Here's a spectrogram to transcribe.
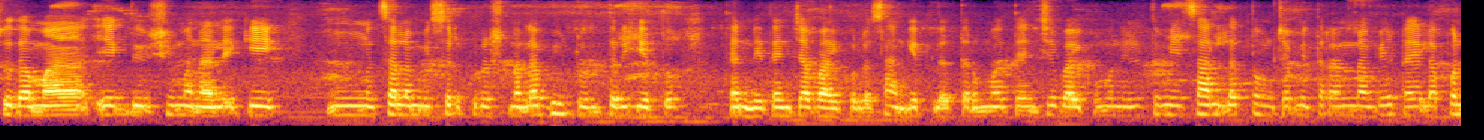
सुदामा एक दिवशी म्हणाले की चला मी श्रीकृष्णाला भेटून तरी येतो. त्यांनी त्यांच्या बायकोला सांगितलं. तर मग त्यांची बायको म्हणली तुम्ही चाललात तुमच्या मित्रांना भेटायला पण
